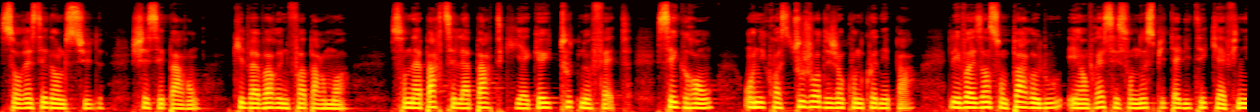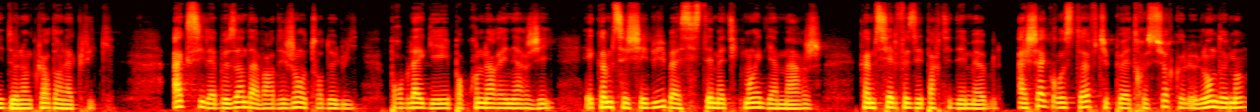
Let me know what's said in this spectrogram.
sont restés dans le sud, chez ses parents, qu'il va voir une fois par mois. Son appart, c'est l'appart qui accueille toutes nos fêtes. C'est grand, on y croise toujours des gens qu'on ne connaît pas. Les voisins sont pas relous et en vrai, c'est son hospitalité qui a fini de l'inclure dans la clique. Axe, il a besoin d'avoir des gens autour de lui, pour blaguer, pour prendre leur énergie. Et comme c'est chez lui, bah, systématiquement, il y a marge, comme si elle faisait partie des meubles. À chaque gros stuff, tu peux être sûr que le lendemain,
